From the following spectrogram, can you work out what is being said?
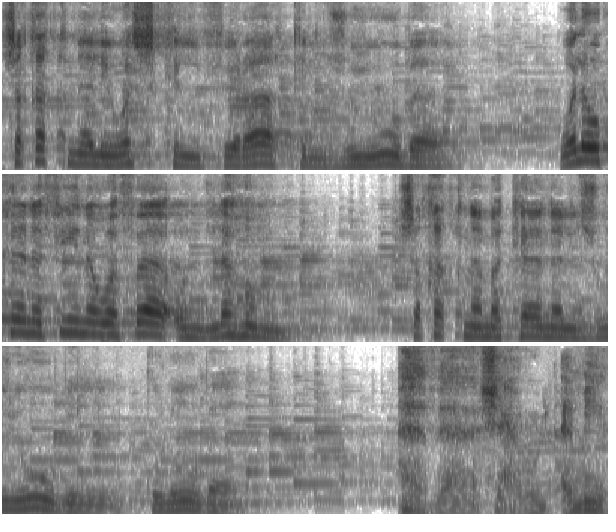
شققنا لوشك الفراق الجيوب ولو كان فينا وفاء لهم شققنا مكان الجيوب القلوب. هذا شعر الأمير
